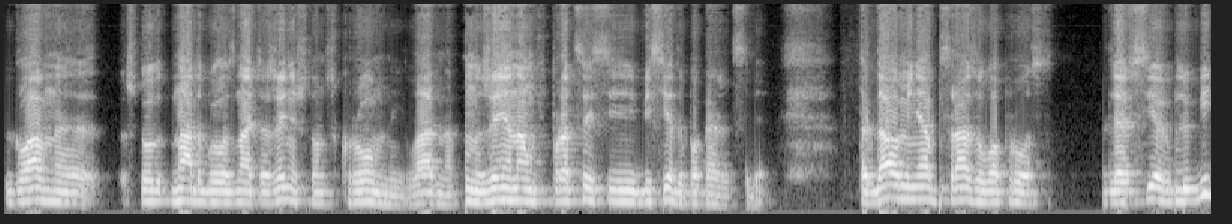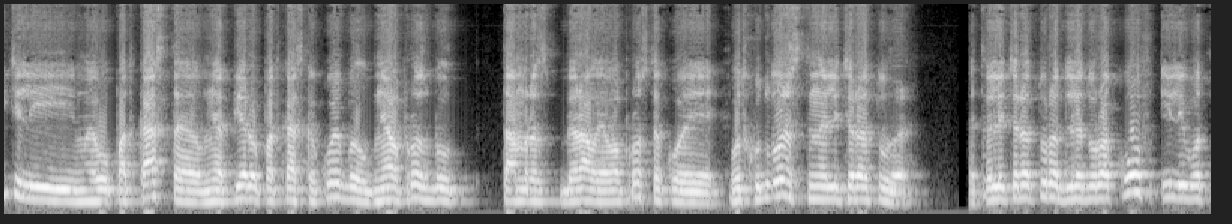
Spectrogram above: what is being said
главное, что надо было знать о Жене, что он скромный. Ладно, Женя нам в процессе беседы покажет себя. Тогда у меня сразу вопрос. Для всех любителей моего подкаста, у меня первый подкаст какой был? У меня вопрос был, там разбирал я вопрос такой, вот художественная литература. Это литература для дураков или вот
